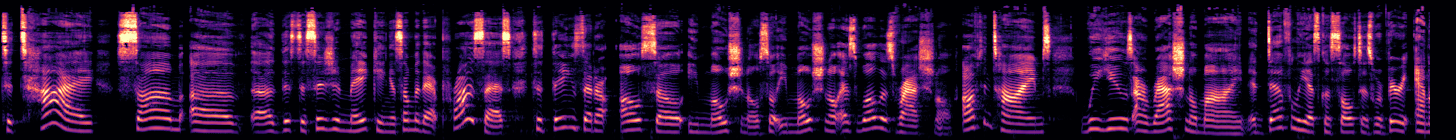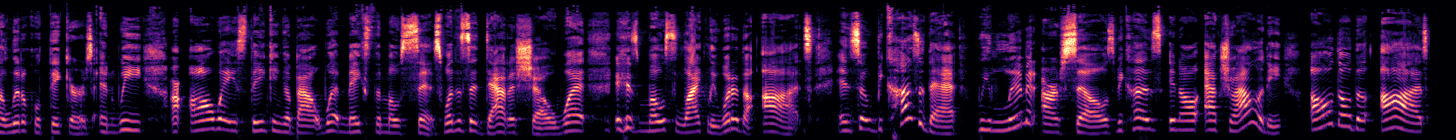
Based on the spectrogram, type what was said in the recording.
to tie some of uh, this decision making and some of that process to things that are also emotional so emotional as well as rational. Oftentimes we use our rational mind and definitely as consultants we're very analytical thinkers and we are always thinking about what makes the most sense. What does the data show? What is most likely? What are the odds? And so because of that we limit ourselves because in all actuality, although the odds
